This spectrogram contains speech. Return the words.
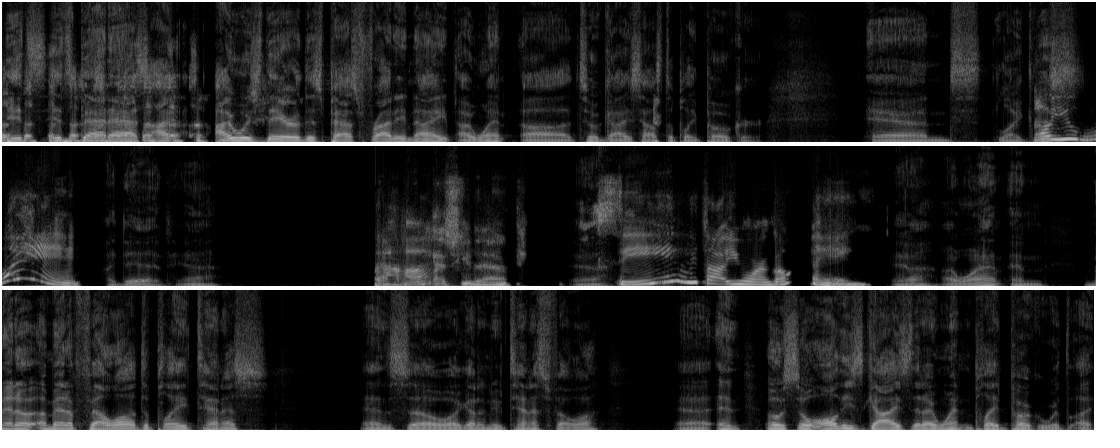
it's it's badass. I I was there this past Friday night. I went uh, to a guy's house to play poker, and like Oh, you went. I did. Yeah. Uh-huh. Ask you that. Yeah. See, we thought you weren't going. Yeah, I went and met a I met a fella to play tennis, and so I got a new tennis fella. Uh, and oh, so all these guys that I went and played poker with, I,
